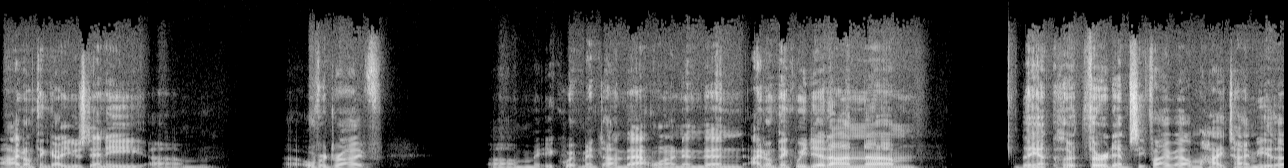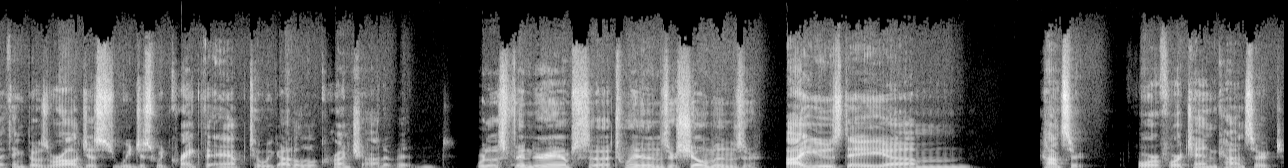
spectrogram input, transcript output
uh, i don't think i used any um, uh, overdrive um, equipment on that one and then i don't think we did on um, the third MC5 album, High Time, either. I think those were all just we just would crank the amp till we got a little crunch out of it. And were those Fender amps uh, twins or Showmans or? I used a um, concert, four four ten concert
